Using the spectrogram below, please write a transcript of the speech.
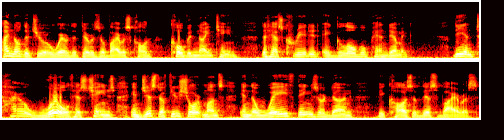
I know that you're aware that there is a virus called COVID 19 that has created a global pandemic. The entire world has changed in just a few short months in the way things are done because of this virus.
